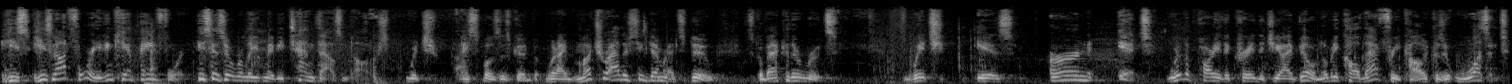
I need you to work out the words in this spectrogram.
He's he's not for it. He didn't campaign for it. He says he'll relieve maybe ten thousand dollars, which I suppose is good. But what I'd much rather see Democrats do is go back to their roots, which is earn it. We're the party that created the GI Bill. Nobody called that free college because it wasn't.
